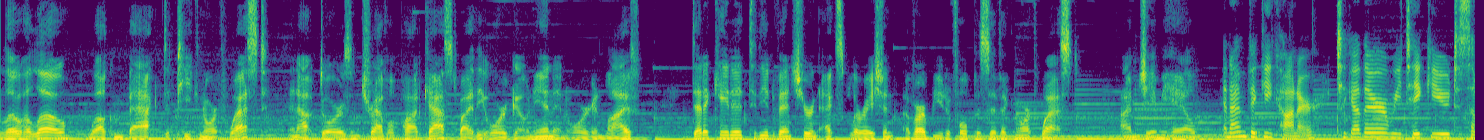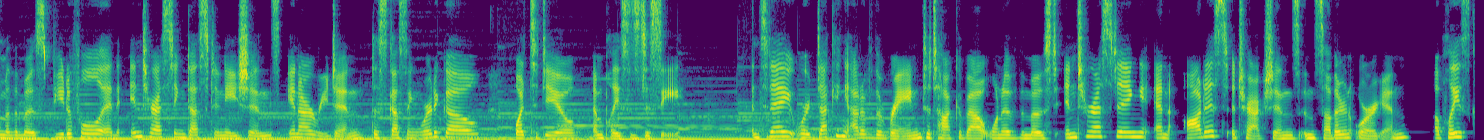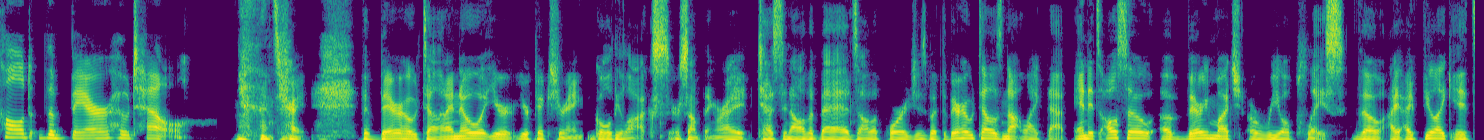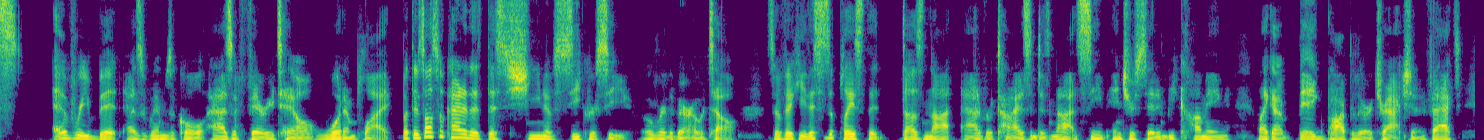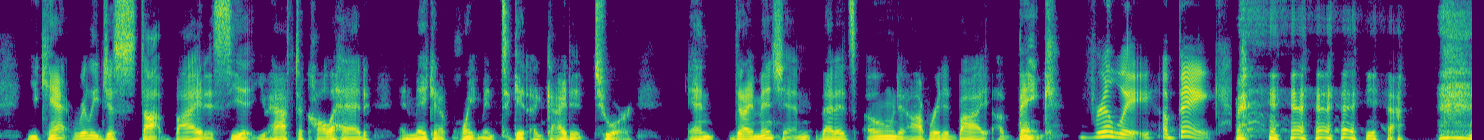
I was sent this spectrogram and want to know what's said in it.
Hello, hello. Welcome back to Peak Northwest, an outdoors and travel podcast by the Oregonian and Oregon Live, dedicated to the adventure and exploration of our beautiful Pacific Northwest. I'm Jamie Hale. And I'm Vicki Connor. Together, we take you to some of the most beautiful and interesting destinations in our region, discussing where to go, what to do, and places to see. And today, we're ducking out of the rain to talk about one of the most interesting and oddest attractions in Southern Oregon, a place called the Bear Hotel. That's right. The Bear Hotel. And I know what you're you're picturing. Goldilocks or something, right? Testing all the beds, all the porridges, but the Bear Hotel is not like that. And it's also a very much a real place. Though I, I feel like it's every bit as whimsical as a fairy tale would imply. But there's also kind of this, this sheen of secrecy over the Bear Hotel. So, Vicki, this is a place that does not advertise and does not seem interested in becoming like a big popular attraction. In fact, you can't really just stop by to see it. You have to call ahead and make an appointment to get a guided tour. And did I mention that it's owned and operated by a bank? Really? A bank? yeah.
